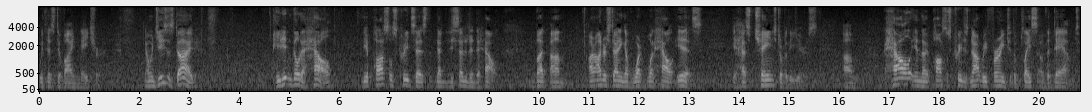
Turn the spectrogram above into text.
with his divine nature. Now, when Jesus died, he didn't go to hell. The Apostles' Creed says that he descended into hell. But um, our understanding of what, what hell is, it has changed over the years. Um, hell in the Apostles' Creed is not referring to the place of the damned.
